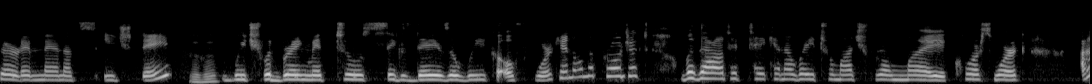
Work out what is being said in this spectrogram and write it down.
30 minutes each day, mm-hmm. which would bring me to six days a week of working on the project without it taking away too much from my coursework. I'm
